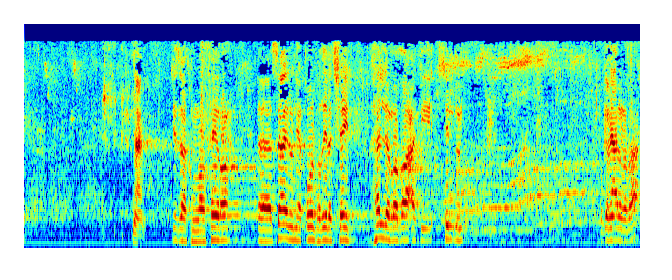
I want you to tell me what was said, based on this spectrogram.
نعم. جزاكم الله خيرا. سائل يقول فضيلة الشيخ هل للرضاعة سن؟ وقفنا على الرضاعة؟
